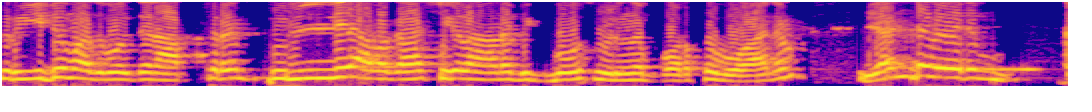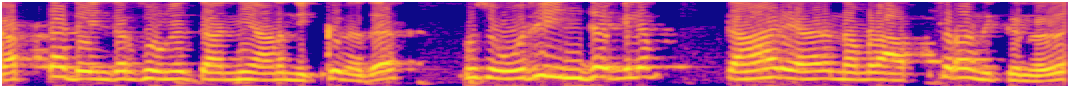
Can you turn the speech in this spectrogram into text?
ശ്രീതും അതുപോലെ തന്നെ അപ്സരയും തുല്യ അവകാശികളാണ് ബിഗ് ബോസ് വീട്ടിൽ നിന്ന് പുറത്തു പോകാനും. രണ്ടുപേരും കട്ട ഡേഞ്ചർ സോണിൽ തന്നെയാണ് നിൽക്കുന്നത്. പക്ഷെ ഒരു ഇഞ്ചെങ്കിലും താഴെയാണ് നമ്മൾ അപ്സര നിൽക്കുന്നത്.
